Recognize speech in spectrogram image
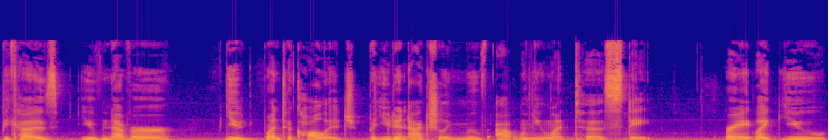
because you've never you went to college, but you didn't actually move out when you went to state, right? Like you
